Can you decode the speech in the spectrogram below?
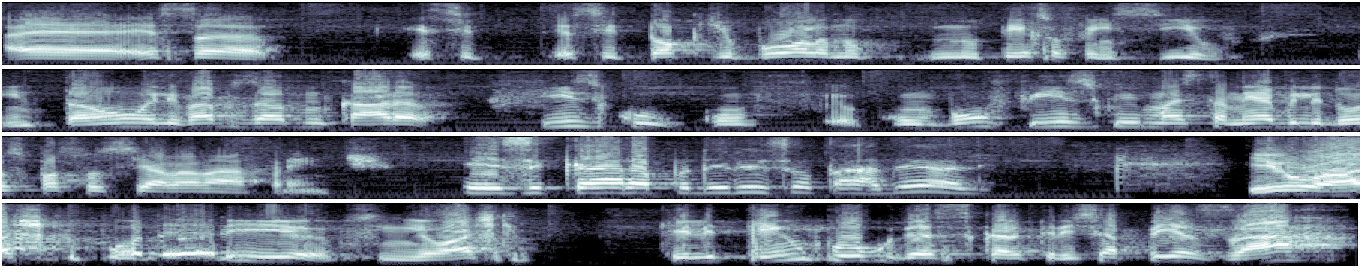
é, essa, esse, esse toque de bola no, no terço ofensivo. Então ele vai precisar de um cara físico, com, com um bom físico, mas também habilidoso para associar lá na frente. Esse cara poderia ser o Tardelli? Eu acho que poderia, sim. Eu acho que que ele tem um pouco dessas características, apesar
